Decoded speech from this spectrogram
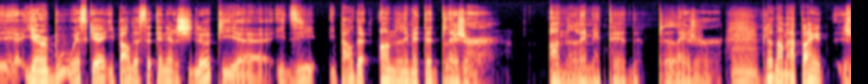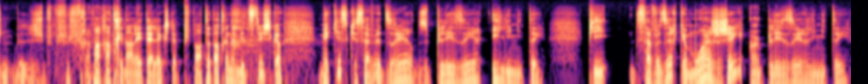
euh, il y a un bout où est-ce qu'il parle de cette énergie-là, puis euh, il dit, il parle de unlimited pleasure. Unlimited pleasure. Mmh. Puis là, dans ma tête, je, je- je suis vraiment rentré dans l'intellect. J'étais plus en tout en train de méditer. Je suis comme, mais qu'est-ce que ça veut dire du plaisir illimité? Puis ça veut dire que moi, j'ai un plaisir limité.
